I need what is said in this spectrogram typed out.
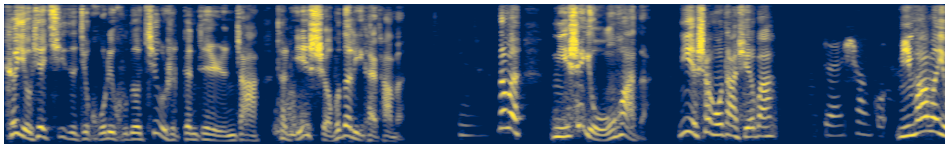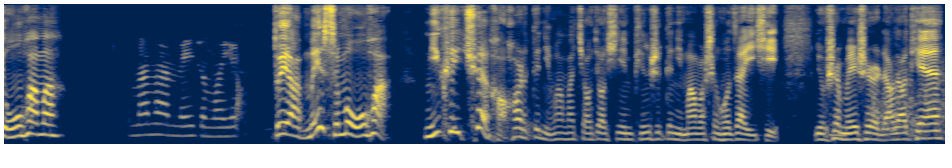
可有些妻子就糊里糊涂，就是跟这些人渣，他离舍不得离开他们。嗯，那么你是有文化的，你也上过大学吧？对，上过。你妈妈有文化吗？我妈妈没怎么有。对呀、没什么文化，你可以劝好好的跟你妈妈交交心，平时跟你妈妈生活在一起，有事没事聊聊天，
